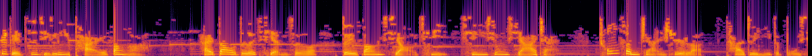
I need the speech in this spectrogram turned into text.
是给自己立牌坊啊！还道德谴责对方小气、心胸狭窄，充分展示了他对你的不屑，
